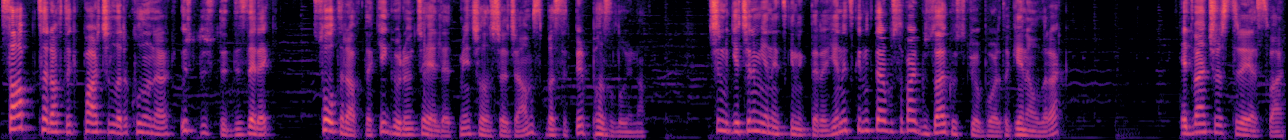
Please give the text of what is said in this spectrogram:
sağ taraftaki parçaları kullanarak üst üste dizerek sol taraftaki görüntü elde etmeye çalışacağımız basit bir puzzle oyunu. Şimdi geçelim yan etkinliklere. Yan etkinlikler bu sefer güzel gözüküyor bu arada genel olarak. Adventurous Trails var.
